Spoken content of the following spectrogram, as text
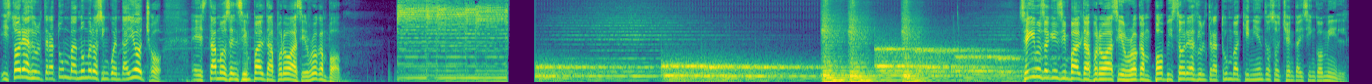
Historias de Ultratumba número 58. Estamos en Sin Palta Pro, así Rock and Pop. Seguimos aquí en Sin Paltas, Pro así Rock and Pop, historias de Ultratumba 585 mil.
